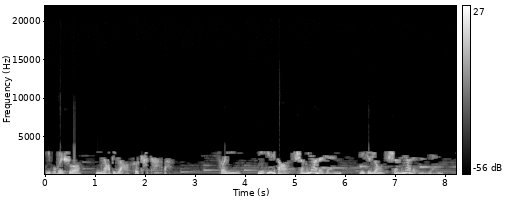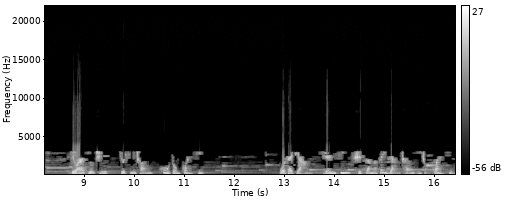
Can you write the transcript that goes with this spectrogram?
你不会说你要不要喝咔咔吧？所以你遇到什么样的人，你就用什么样的语言，久而久之就形成互动惯性。我在讲人心是怎么被养成一种惯性，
